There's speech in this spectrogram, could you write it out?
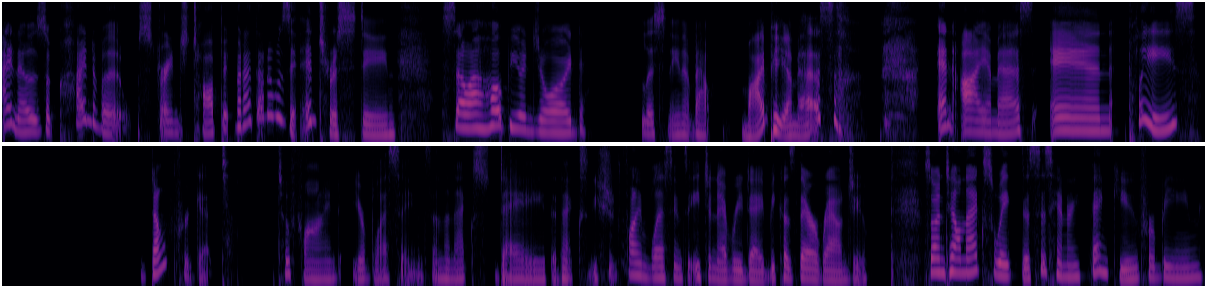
I know it's a kind of a strange topic, but I thought it was interesting. So, I hope you enjoyed listening about my PMS and IMS. And please don't forget to find your blessings in the next day, the next, you should find blessings each and every day because they're around you. So until next week, this is Henrie. Thank you for being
